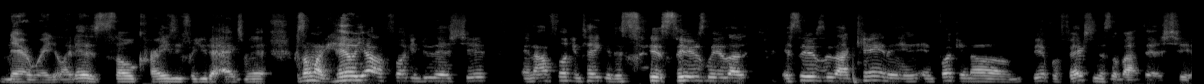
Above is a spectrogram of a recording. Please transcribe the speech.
narrate it. Like that is so crazy for you to ask me that because I'm like, hell yeah, I'll fucking do that shit and I'll fucking take it as, as seriously as I as seriously as I can and, and fucking um be a perfectionist about that shit,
